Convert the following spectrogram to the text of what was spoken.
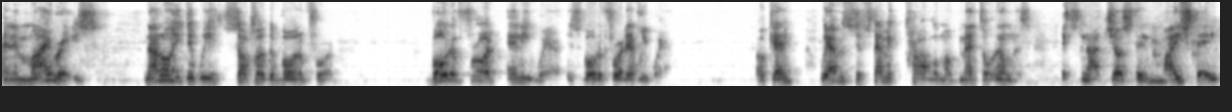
And in my race, not only did we suffer the voter fraud, Voter fraud anywhere is voter fraud everywhere. Okay? We have a systemic problem of mental illness. It's not just in my state.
